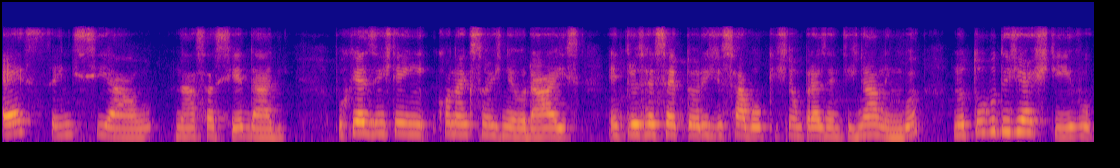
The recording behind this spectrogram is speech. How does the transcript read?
essencial na saciedade, porque existem conexões neurais entre os receptores de sabor que estão presentes na língua, no tubo digestivo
